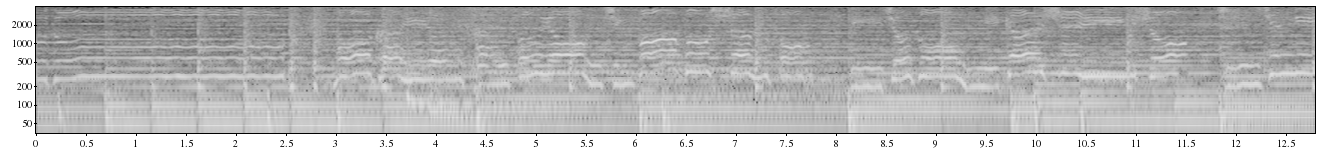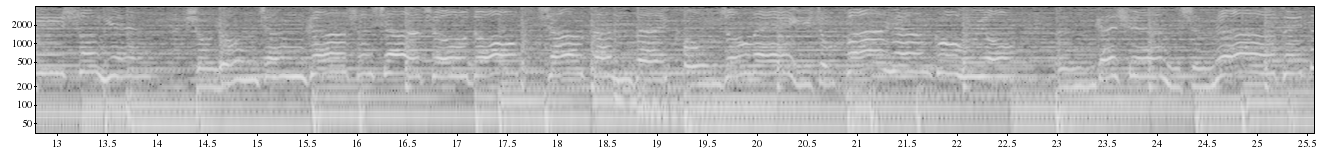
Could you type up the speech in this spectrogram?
海风涌，情波不胜风，依旧做你盖世英雄。只见一双眼，收容整个春夏秋冬。消散在空中，泪中还原孤勇，本该全身而退的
